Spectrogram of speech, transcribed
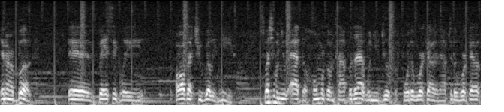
in our book is basically all that you really need. Especially when you add the homework on top of that, when you do it before the workout and after the workout,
